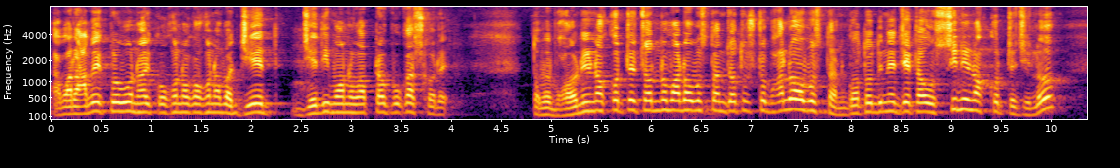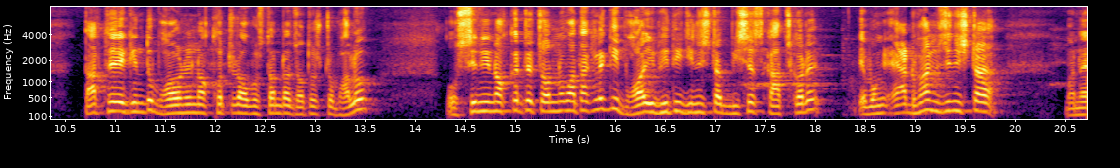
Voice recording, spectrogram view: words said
আবার আবেগপ্রবণ হয়, কখনো কখনো আবার জেদ, জেদি মনোভাবটাও প্রকাশ করে। তবে ভরণী নক্ষত্রের চন্দ্রমার অবস্থান যথেষ্ট ভালো অবস্থান। গতদিনের যেটা অশ্বিনী নক্ষত্রে ছিল, তার থেকে কিন্তু ভরণী নক্ষত্রের অবস্থানটা যথেষ্ট ভালো। অশ্বিনী নক্ষত্রে চন্দ্রমা থাকলে কি ভয় ভীতি জিনিসটা বিশেষ কাজ করে এবং অ্যাডভান্স জিনিসটা মানে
